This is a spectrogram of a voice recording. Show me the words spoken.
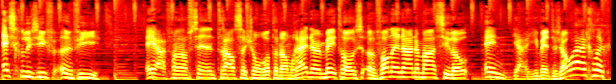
exclusief een fee. En ja, vanaf Centraal Station Rotterdam rijden er metro's van en naar de Maasilo. En ja, je bent er zo eigenlijk.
